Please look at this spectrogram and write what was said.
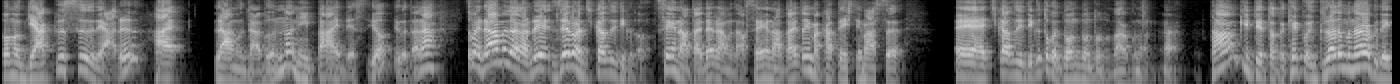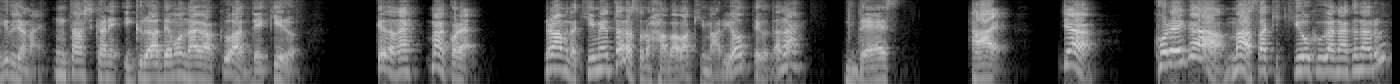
その逆数である、はい、ラムダ分の 2π ですよっていうことだな。つまりラムダが0に近づいていくと、正の値でラムダは正の値と今仮定してます。えー、近づいていくとこれどんどんどんどん長くなる、ね。短期って言ったって結構いくらでも長くできるじゃない。うん、確かにいくらでも長くはできる。けどね、まあこれ、ラムダ決めたらその幅は決まるよっていうことだな。です。はい。じゃあ、これが、まあさっき記憶がなくなる？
